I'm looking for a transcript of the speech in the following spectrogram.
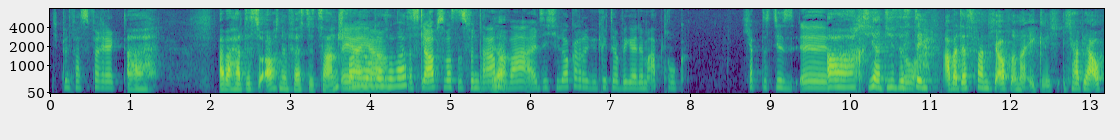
Ich bin fast verreckt. Ah. Aber hattest du auch eine feste Zahnspange ja, ja. oder sowas? Was glaubst du, was das für ein Drama ja. war, als ich die lockere gekriegt habe wegen dem Abdruck? Ich habe das dir. Äh, Ach ja, dieses oh. Ding. Aber das fand ich auch immer eklig. Ich habe ja auch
